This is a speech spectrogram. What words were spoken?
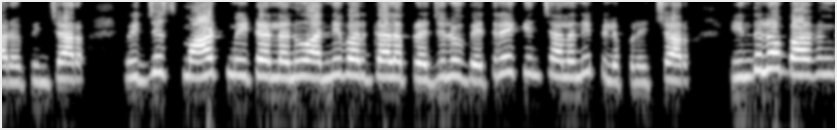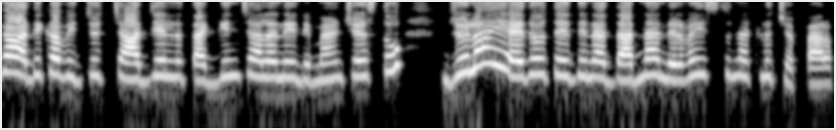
ఆరోపించారు. విద్యుత్ స్మార్ట్ మీటర్లను అన్ని వర్గాల ప్రజలు వ్యతిరేకించాలని పిలుపునిచ్చారు. ఇందులో భాగంగా అధిక విద్యుత్ ఛార్జీలను తగ్గించాలని డిమాండ్ చేస్తూ జూలై ఐదో తేదీన ధర్నా నిర్వహిస్తున్నట్లు చెప్పారు.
